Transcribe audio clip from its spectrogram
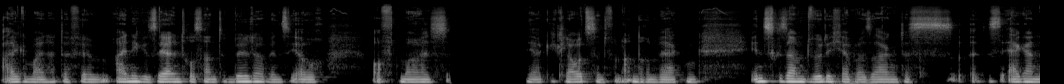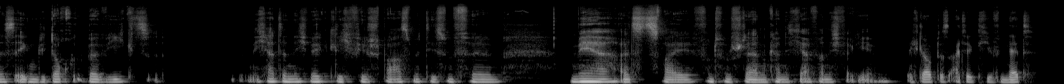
Allgemein hat der Film einige sehr interessante Bilder, wenn sie auch oftmals ja, geklaut sind von anderen Werken. Insgesamt würde ich aber sagen, dass das Ärgernis irgendwie doch überwiegt. Ich hatte nicht wirklich viel Spaß mit diesem Film. Mehr als zwei von fünf Sternen kann ich einfach nicht vergeben. Ich glaube, das Adjektiv nett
